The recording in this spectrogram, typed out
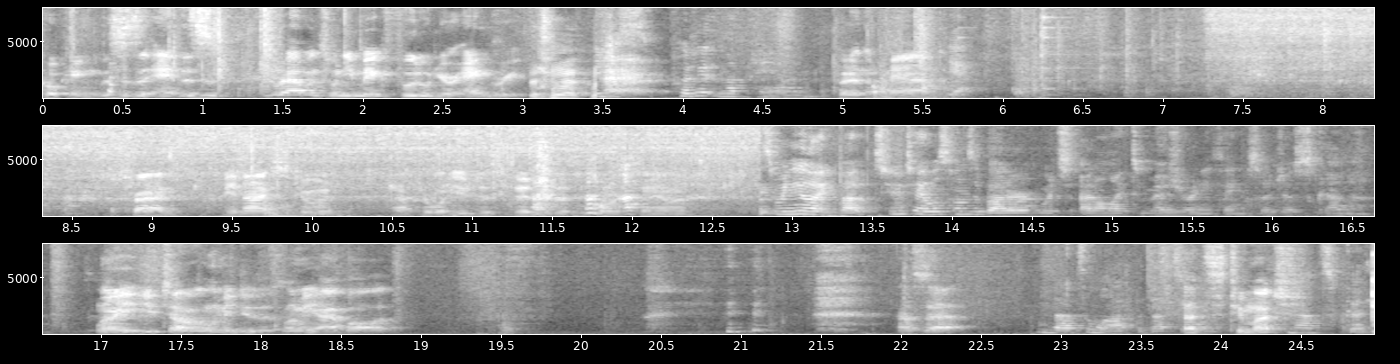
cooking. This is a, this is this is what happens when you make food when you're angry. Put Put it in the pan. Put it in the pan. Yeah. Try and be nice to it after what you just did to this poor salmon. So we need like about two tablespoons of butter, which I don't like to measure anything, so just kind of. Let me you tell let me do this. Let me eyeball it. How's that? That's a lot, but that's. That's fine. too much? That's good.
